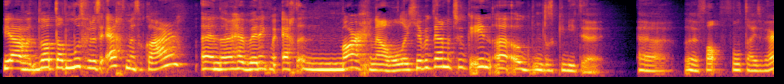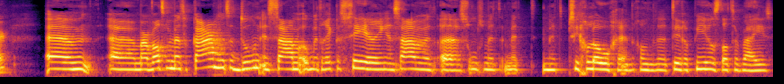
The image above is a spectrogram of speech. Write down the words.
Ja, dat, dat moeten we dus echt met elkaar. En daar ben ik me echt een marginaal rolletje. Heb ik daar natuurlijk in, eh, ook omdat ik niet eh, vol- voltijd werk. Ehm, eh, maar wat we met elkaar moeten doen, en samen ook met reclassering en samen met, soms met, met, met psychologen en gewoon de therapie als dat erbij is,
